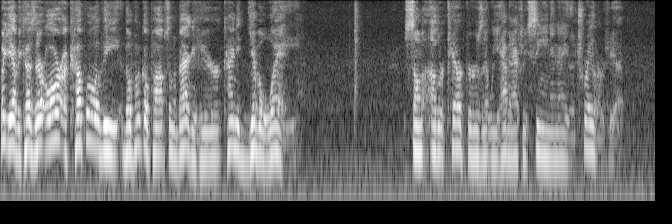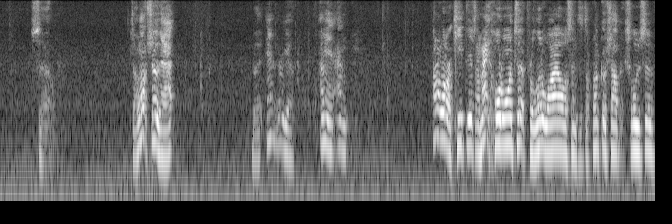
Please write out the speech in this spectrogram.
but yeah, because there are a couple of the the Funko Pops on the back of here kind of give away some other characters that we haven't actually seen in any of the trailers yet. So, so I won't show that. But yeah, there we go. I mean, I'm, I don't what I'll keep this. I might hold on to it for a little while since it's a Funko Shop exclusive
